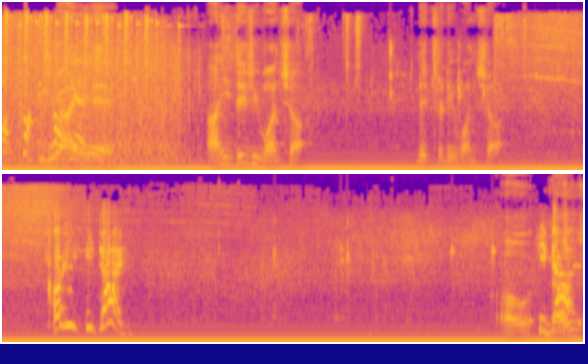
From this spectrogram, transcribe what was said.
Oh fuck, he's not Right there. here. Uh, he's literally one shot. Literally one shot. Oh, he, he died. Oh. He no, died.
